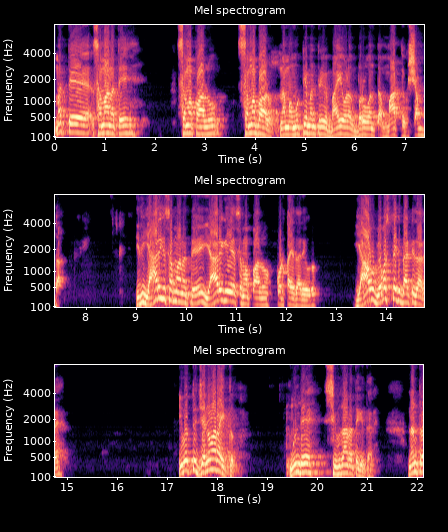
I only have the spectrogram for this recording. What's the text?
ಮತ್ತೆ ಸಮಾನತೆ, ಸಮಪಾಲು, ಸಮಬಾಳು, ನಮ್ಮ ಮುಖ್ಯಮಂತ್ರಿ ಬಾಯಿಯೊಳಗೆ ಬರುವಂಥ ಮಾತು, ಶಬ್ದ. ಇದು ಯಾರಿಗೆ ಸಮಾನತೆ, ಯಾರಿಗೆ ಸಮಪಾಲು ಕೊಡ್ತಾ ಇದ್ದಾರೆ ಇವರು? ಯಾವ ವ್ಯವಸ್ಥೆಗೆ ದಾಟಿದ್ದಾರೆ? ಇವತ್ತು ಜನವಾರ ಆಯಿತು. ಮುಂದೆ ಶಿವದಾರ ತೆಗಿತಾರೆ, ನಂತರ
